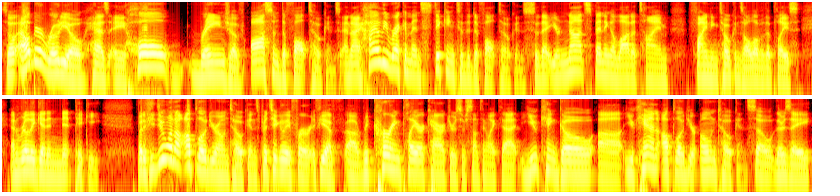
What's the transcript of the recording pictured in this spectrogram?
So Owlbear Rodeo has a whole range of awesome default tokens, and I highly recommend sticking to the default tokens so that you're not spending a lot of time finding tokens all over the place and really getting nitpicky. But if you do want to upload your own tokens, particularly for if you have uh, recurring player characters or something like that, you can go, uh, you can upload your own tokens. So there's a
